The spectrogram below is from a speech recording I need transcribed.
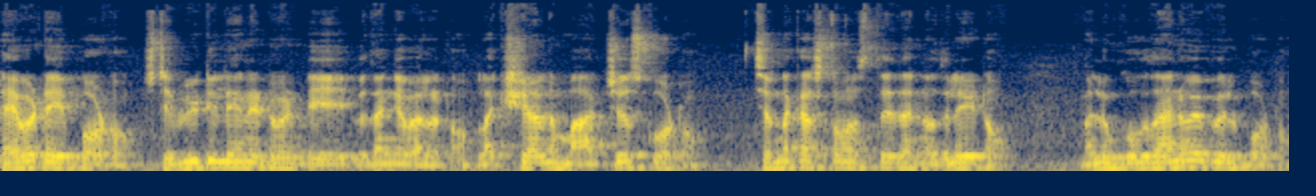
డైవర్ట్ అయిపోవడం స్టెబిలిటీ లేనటువంటి విధంగా వెళ్ళటం లక్ష్యాలను మార్చేసుకోవటం చిన్న కష్టం వస్తే దాన్ని వదిలేయటం మళ్ళీ ఇంకొక దాని వైపు వెళ్ళిపోవటం.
